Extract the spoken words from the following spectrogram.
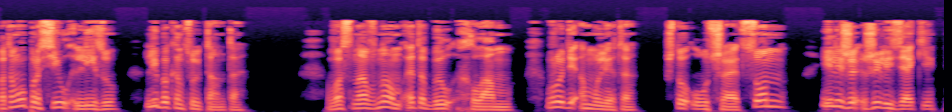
потому просил Лизу, либо консультанта. В основном это был хлам, вроде амулета, что улучшает сон, или же железяки,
